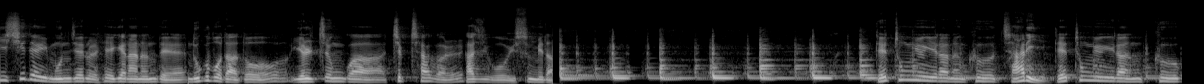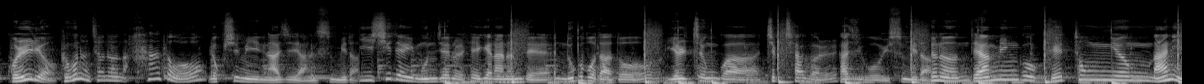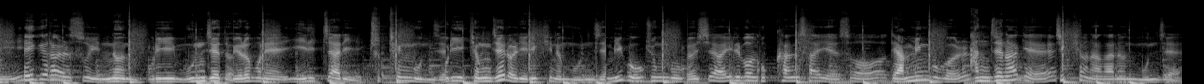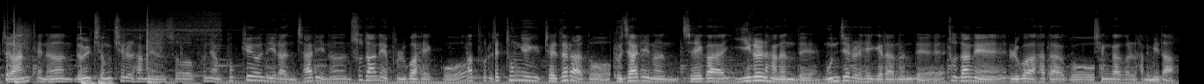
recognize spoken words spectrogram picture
이 시대의 문제를 해결하는데 누구보다도 열정과 집착을 가지고 있습니다. 대통령이라는 그 자리, 대통령이라는 그 권력, 그거는 저는 하나도 욕심이 나지 않습니다. 이 시대의 문제를 해결하는데 누구보다도 열정과 집착을 가지고 있습니다. 저는 대한민국 대통령만이 해결할 수 있는 우리 문제들, 여러분의 일자리, 주택 문제, 우리 경제를 일으키는 문제, 미국, 중국, 러시아, 일본, 북한 사이에서 대한민국을 안전하게 지켜나가는 문제, 저한테는 늘 정치를 하면서 그냥 국회의원이란 자리 는 수단에 불과했고 앞으로 대통령이 되더라도 그 자리는 제가 일을 하는데 문제를 해결하는데 수단에 불과하다고 생각을 합니다.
